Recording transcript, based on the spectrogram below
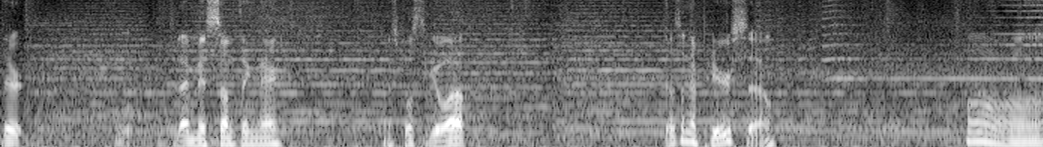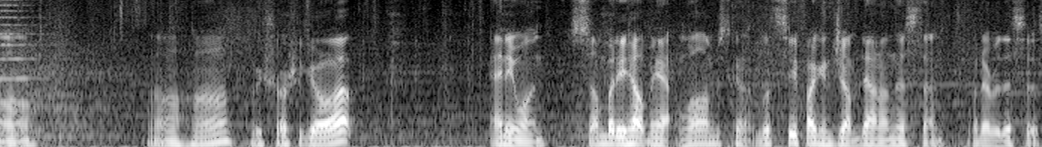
They're. Did I miss something there? Am I supposed to go up? Doesn't appear so. Oh. Uh huh. We sure should go up? Anyone, somebody help me out. Well, I'm just gonna. Let's see if I can jump down on this then. Whatever this is.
